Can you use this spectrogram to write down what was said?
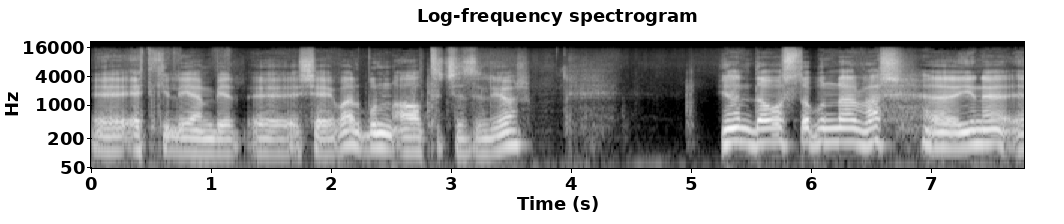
e, etkileyen bir e, şey var. Bunun altı çiziliyor. Yani Davos'ta bunlar var. Ee, yine e,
